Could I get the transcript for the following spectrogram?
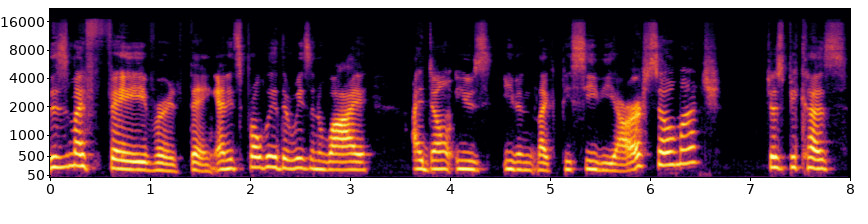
This is my favorite thing. And it's probably the reason why I don't use even like PC VR so much, just because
